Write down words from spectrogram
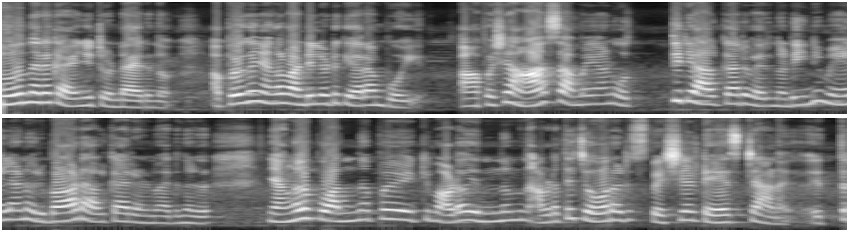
മൂന്നര കഴിഞ്ഞിട്ടുണ്ടായിരുന്നു. അപ്പോഴേക്കും ഞങ്ങൾ വണ്ടിയിലോട്ട് കയറാൻ പോയി. ആ പക്ഷേ ആ സമയമാണ് ഒത്തിരി ആൾക്കാർ വരുന്നുണ്ട്. ഇനി മേലാണ് ഒരുപാട് ആൾക്കാരാണ് വരുന്നത്. ഞങ്ങൾ വന്നപ്പോഴേക്കും അവിടെ എന്നും അവിടുത്തെ ചോറ് ഒരു സ്പെഷ്യൽ ടേസ്റ്റാണ് എത്ര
